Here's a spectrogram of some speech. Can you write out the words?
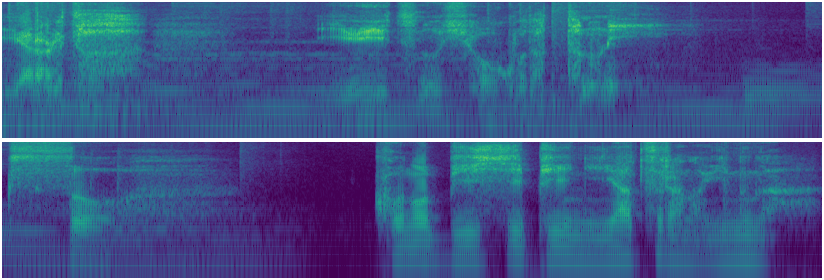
やられた唯一の証拠だったのに。くそこの BCP に奴らの犬が。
